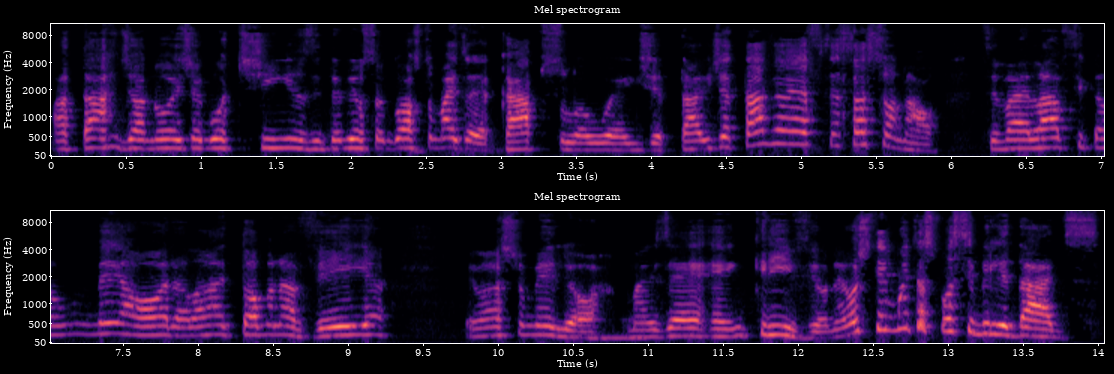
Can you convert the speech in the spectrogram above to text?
à tarde, à noite, é gotinhas, entendeu? Eu gosto mais, é cápsula ou é injetável. Injetável é sensacional. Você vai lá, fica meia hora lá e toma na veia. Eu acho melhor, mas é, é incrível, né? Hoje tem muitas possibilidades.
